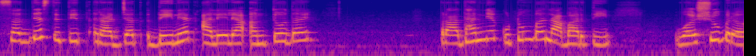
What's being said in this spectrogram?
सद्यस्थितीत राज्यात देण्यात आलेल्या अंत्योदय प्राधान्य कुटुंब लाभार्थी व शुभ्र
